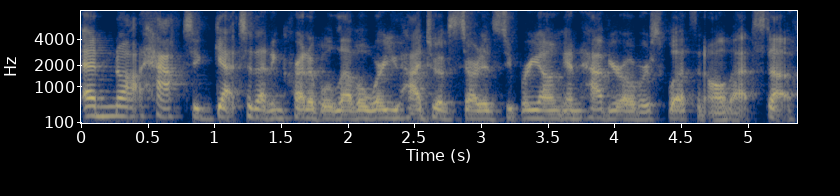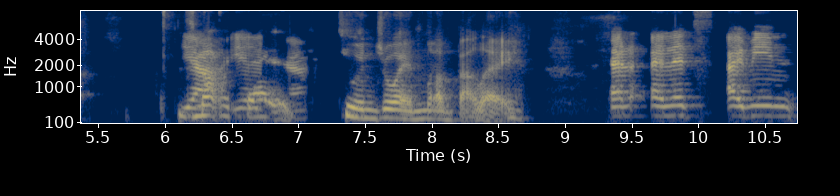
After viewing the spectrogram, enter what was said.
and not have to get to that incredible level where you had to have started super young and have your oversplits and all that stuff. It's yeah, not required yeah, yeah. to enjoy and love ballet. And and it's I mean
